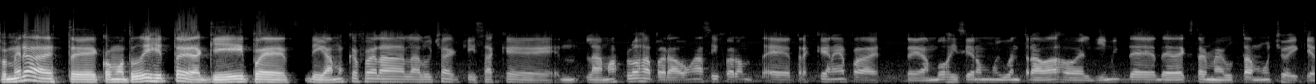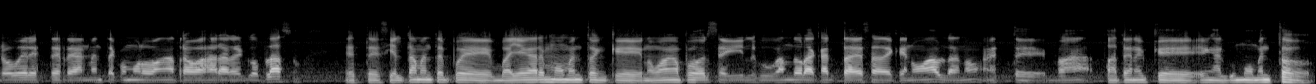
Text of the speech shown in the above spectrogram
Pues mira, este, como tú dijiste, aquí pues digamos que fue la, lucha quizás que la más floja, pero aún así fueron eh, tres kenepas, este, ambos hicieron muy buen trabajo. El gimmick de, Dexter me gusta mucho y quiero ver este realmente cómo lo van a trabajar a largo plazo. Este, ciertamente pues va a llegar el momento en que no van a poder seguir jugando la carta esa de que no habla, ¿no? Este, va, va a tener que en algún momento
